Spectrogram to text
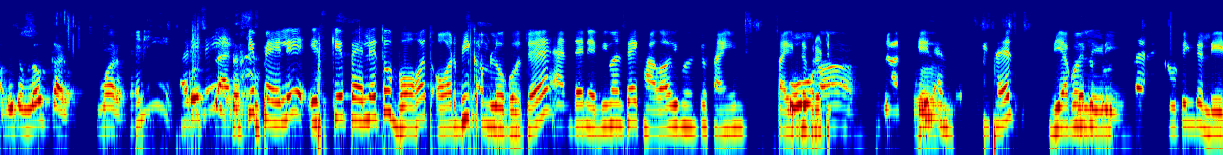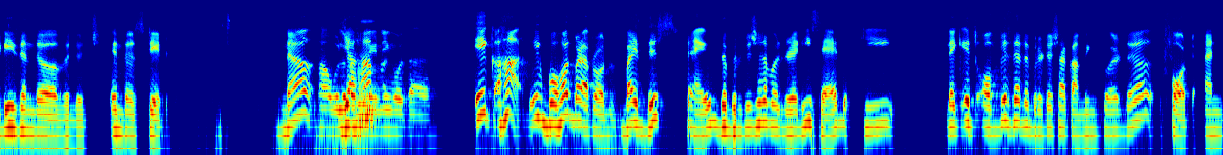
अभी तुम लोग करो मरो। नहीं अरे नहीं इसके पहले इसके पहले तो बहुत और भी कम लोग होते हैं and then everyone's like how are we going to find fight the British हाँ। large scale. Mm. And she says, We are going the to do recruiting the ladies in the village, in the state. Now, हाँ, एक हाँ एक बहुत बड़ा problem by this time the British have already said कि like it's obvious that the British are coming for the fort and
